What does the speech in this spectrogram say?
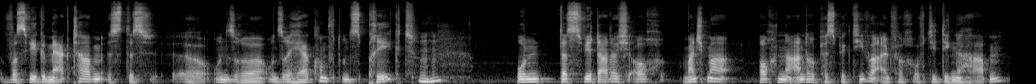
was wir gemerkt haben, ist, dass äh, unsere, unsere Herkunft uns prägt mhm. und dass wir dadurch auch manchmal auch eine andere Perspektive einfach auf die Dinge haben.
